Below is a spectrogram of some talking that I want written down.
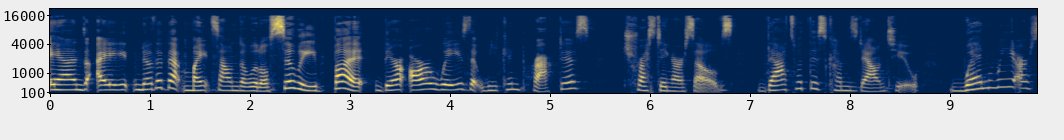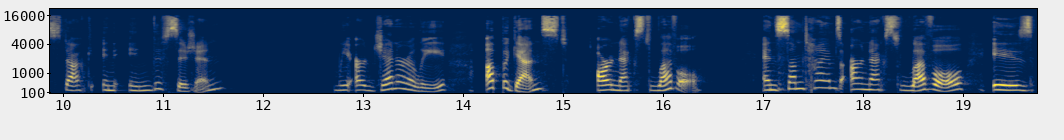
And I know that that might sound a little silly, but there are ways that we can practice trusting ourselves. That's what this comes down to. When we are stuck in indecision, we are generally up against our next level. And sometimes our next level is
